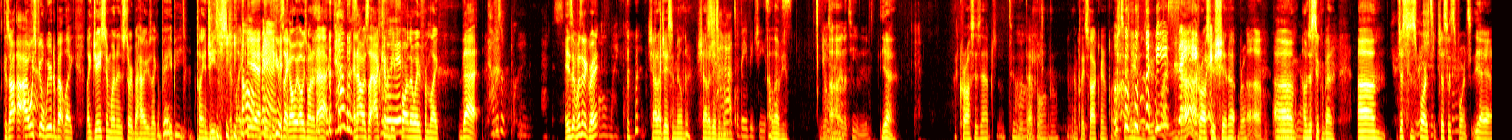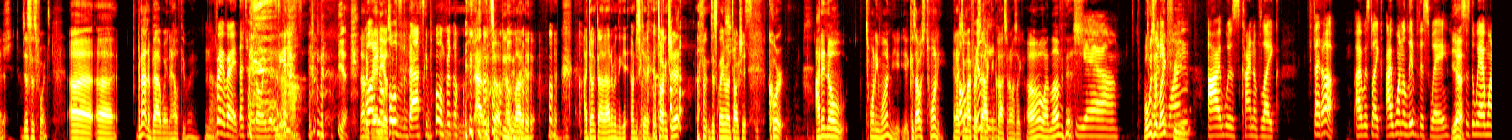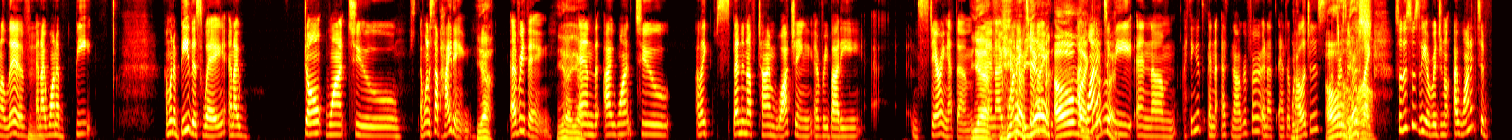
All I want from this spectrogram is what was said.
because I, I I always Yeah. feel weird about like like Jason went in a story about how he was like a baby playing Jesus and like Oh, yeah man. he was like always, always wanted to act That was and I was like I couldn't be farther away from like that That was a good episode. is it wasn't it great Oh my god. shout out Jason Milner shout out Jason Shout Milner out to baby Jesus. I love you you also also play play on on the team, dude. yeah I cross his app too with Oh. that ball bro and played soccer in fucking 10 years What are you my saying? Cross your shit up bro Uh oh. Um, I'm just too competitive. Um, just for sports, just for talker. sports. Yeah, yeah, just for sports. Uh, uh, but not in a bad way, in a healthy way. No. Right, right. That's how it always is. yes. Yeah, not a While he grandiose. holds the basketball for the. Adam, what's up? I'm Adam. I dunked on Adam in the game. I'm just kidding. I'm talking shit. Disclaimer: I'm talking shit. Court. I didn't know 21 because I was 20 and I took Oh, my first really? acting class and I was like, oh, I love this. Yeah. What was it like for you? I was kind of like fed up. I was like, I want to live this way. Yeah. This is the way I want to live, Mhm. and I want to be. I want to be this way, and I don't want to. I want to stop hiding Yeah, everything, yeah, yeah. and I want to. I like spend enough time watching everybody staring at them. yeah, and I yeah, wanted to yeah. like Oh my I wanted to be an um I think it's an ethnographer, an anthropologist. Oh, person yes. like so this was the original I wanted to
